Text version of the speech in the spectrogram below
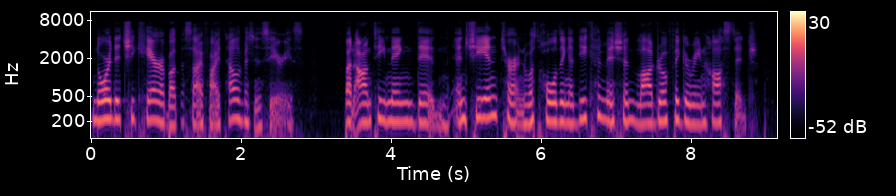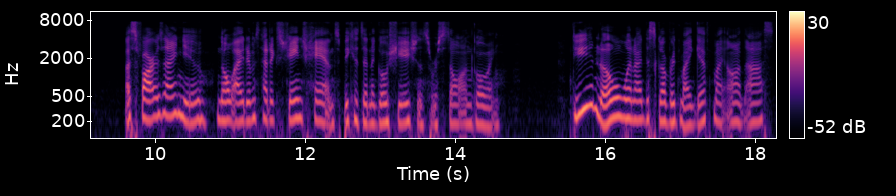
nor did she care about the sci-fi television series. But Auntie Ning did, and she in turn was holding a decommissioned Lodro figurine hostage. As far as I knew, no items had exchanged hands because the negotiations were still ongoing. Do you know when I discovered my gift? my aunt asked.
